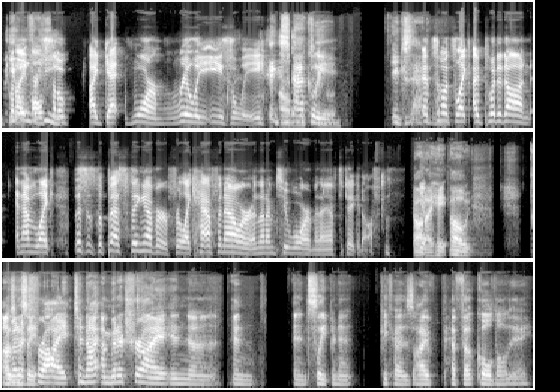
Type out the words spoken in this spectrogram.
But but I overheat. also I get warm really easily. Exactly. too. exactly. And so it's like I put it on and I'm like, this is the best thing ever for like half an hour, and then I'm too warm and I have to take it off. God, Yep. I hate. Oh, I I'm gonna, gonna say- try tonight. I'm gonna try and uh, and and sleep in it because I have felt cold all day.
